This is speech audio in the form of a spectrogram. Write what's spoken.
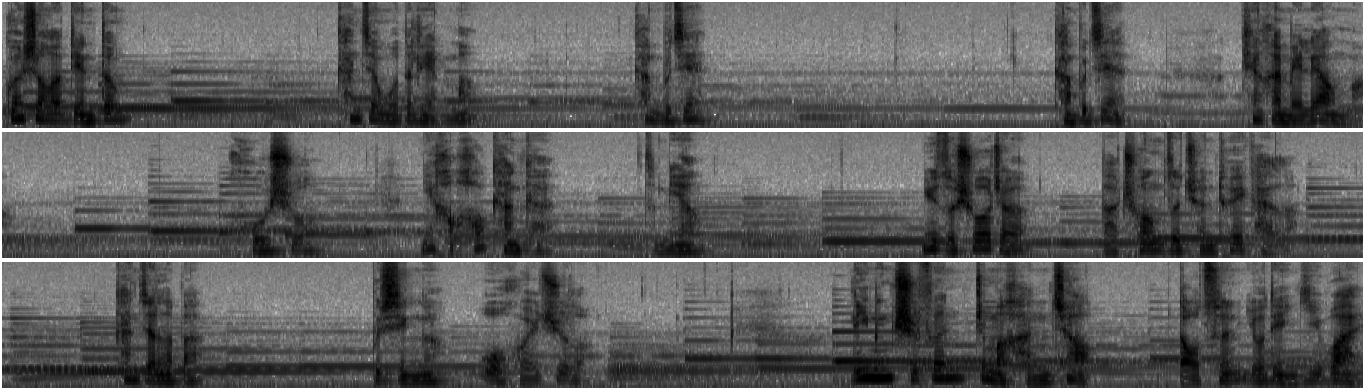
关上了电灯。看见我的脸吗？看不见。看不见。天还没亮吗？胡说！你好好看看，怎么样？女子说着，把窗子全推开了。看见了吧？不行啊，我回去了。黎明时分这么寒峭，岛村有点意外。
